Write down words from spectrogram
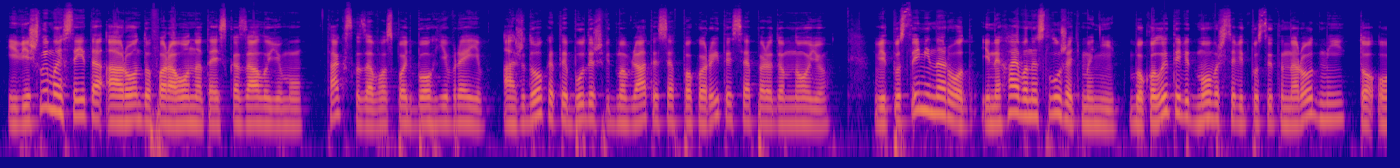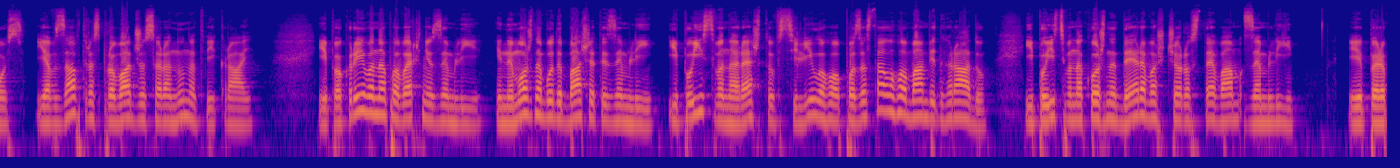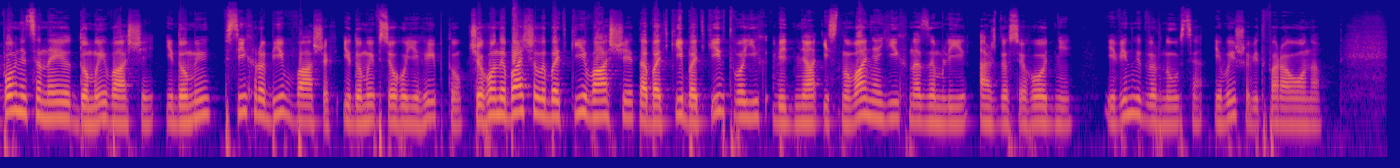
І війшли Мойсей та Аарон до фараона та й сказали йому: Так сказав Господь Бог євреїв, аж доки ти будеш відмовлятися впокоритися передо мною. Відпусти мій народ, і нехай вони служать мені, бо коли ти відмовишся відпустити народ мій, то ось я взавтра спроваджу сарану на твій край. І покрий вона поверхню землі, і не можна буде бачити землі, і поїсть вона решту всілілого, позасталого вам від граду, і поїсть вона кожне дерево, що росте вам з землі. І переповняться нею доми ваші, і доми всіх робів ваших, і доми всього Єгипту, чого не бачили батьки ваші та батьки батьків твоїх від дня існування їх на землі аж до сьогодні. І він відвернувся і вийшов від фараона.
